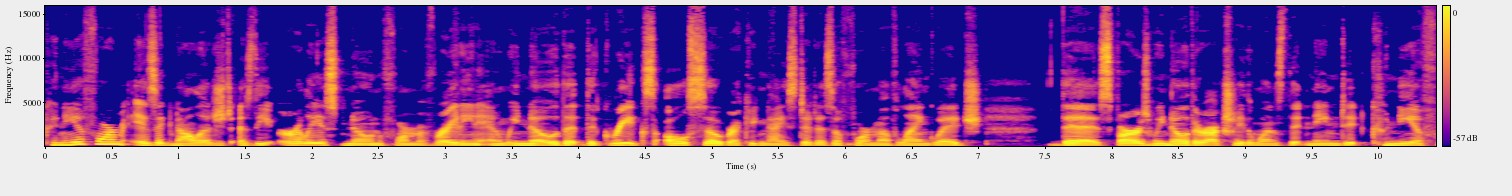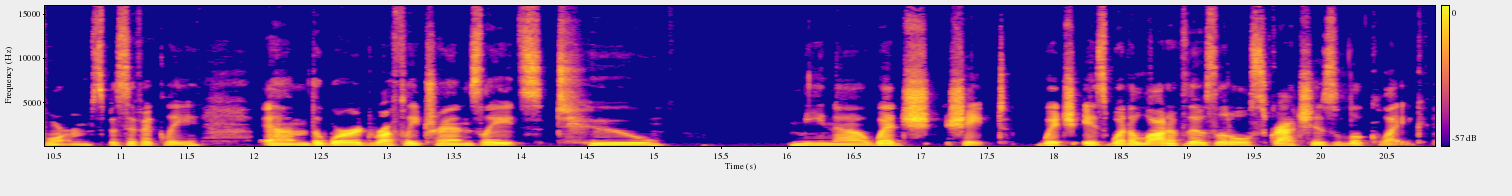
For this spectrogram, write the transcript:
Cuneiform is acknowledged as the earliest known form of writing, and we know that the Greeks also recognized it as a form of language. The, as far as we know, they're actually the ones that named it cuneiform specifically. Um, the word roughly translates to mean uh, wedge shaped which is what a lot of those little scratches look like.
